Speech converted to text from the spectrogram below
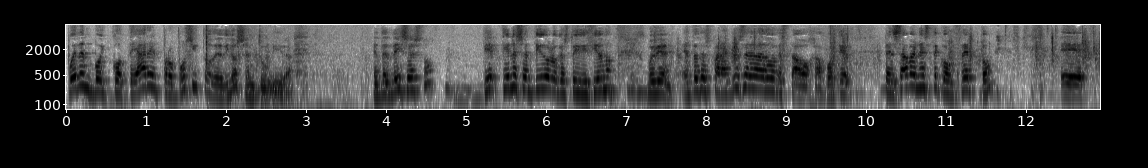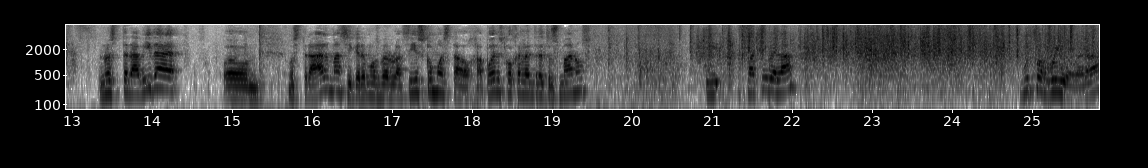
pueden boicotear el propósito de Dios en tu vida. ¿Entendéis esto? ¿Tiene sentido lo que estoy diciendo? Muy bien, entonces, ¿para qué os he dado esta hoja? Porque pensaba en este concepto, eh, nuestra vida... Nuestra alma, si queremos verlo así, es como esta hoja. Puedes cogerla entre tus manos y sacúdela. Mucho ruido, ¿verdad?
